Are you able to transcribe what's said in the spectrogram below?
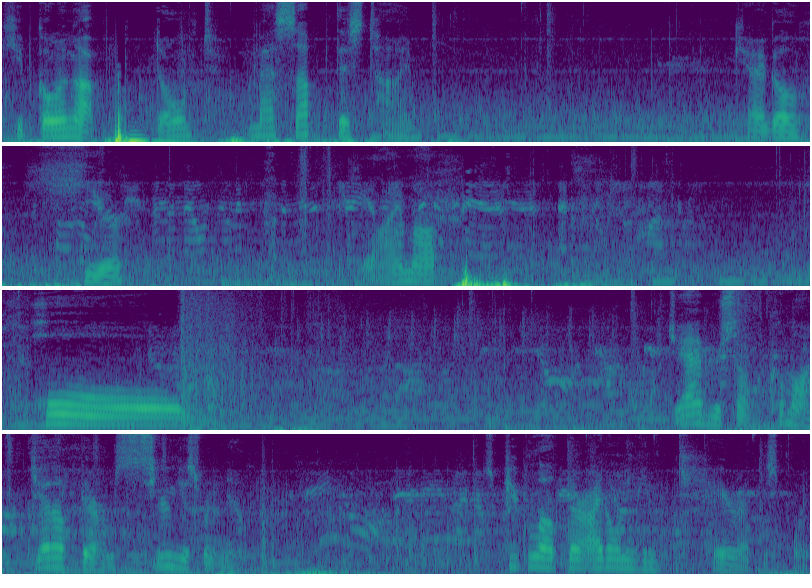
keep going up. Don't mess up this time. Okay, I go here. Climb up. Hold. Jab yourself. Come on, get up there. I'm serious right now. There's people out there I don't even care at this point.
